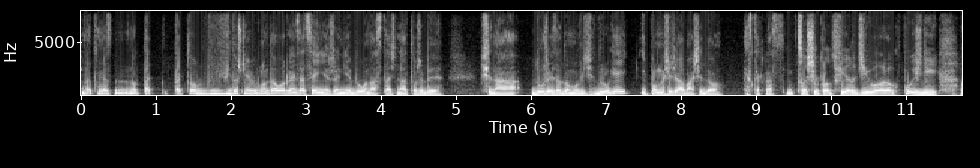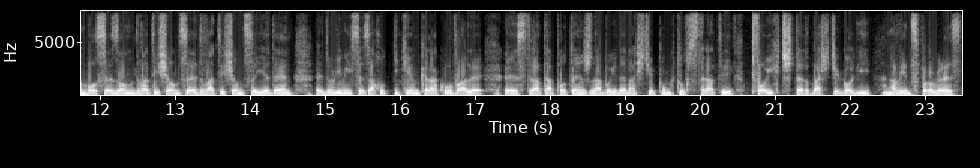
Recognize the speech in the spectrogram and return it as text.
Natomiast no, tak, tak to widocznie wyglądało organizacyjnie, że nie było nas stać na to, żeby się na dłużej zadomowić w drugiej i pomyśleć o awansie do ekstraklasy. co się potwierdziło rok później, bo sezon 2000-2001, e, drugie miejsce za Hutnikiem Kraków, ale e, strata potężna, bo 11 punktów straty, twoich 14 goli, a więc progres,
